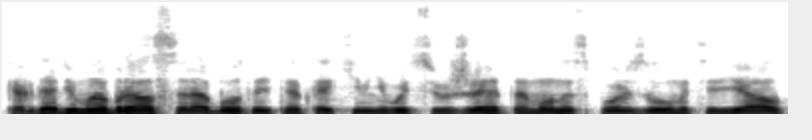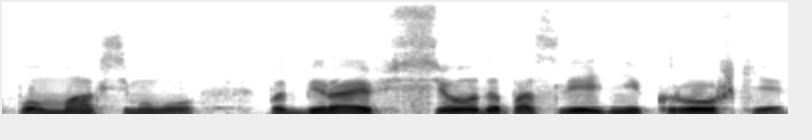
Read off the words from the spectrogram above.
когда Дюма брался работать над каким-нибудь сюжетом, он использовал материал по максимуму, подбирая все до последней крошки.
